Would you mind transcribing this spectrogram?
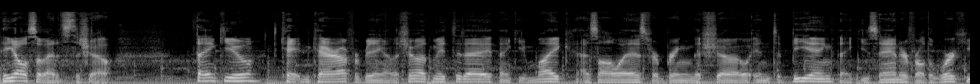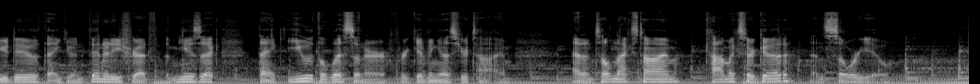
He also edits the show. Thank you Kate and Kara for being on the show with me today. Thank you, Mike, as always, for bringing the show into being. Thank you, Xander, for all the work you do. Thank you, Infinity Shred, for the music. Thank you, the listener, for giving us your time. And until next time, comics are good, and so are you.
